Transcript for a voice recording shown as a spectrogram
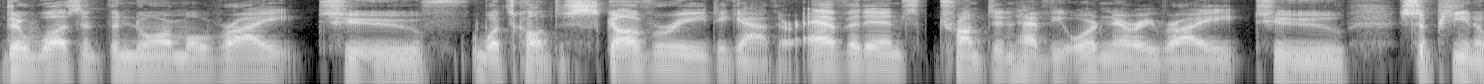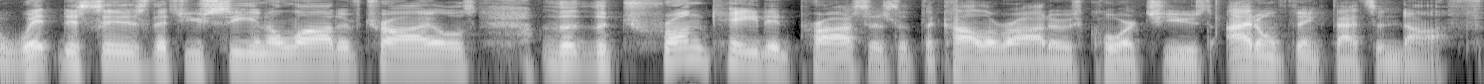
there wasn't the normal right to what's called discovery to gather evidence. Trump didn't have the ordinary right to subpoena witnesses that you see in a lot of trials the the truncated process that the Colorado's courts used, I don't think that's enough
